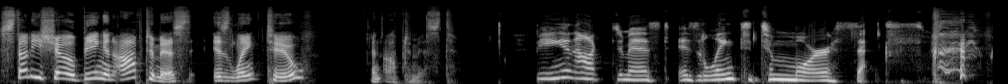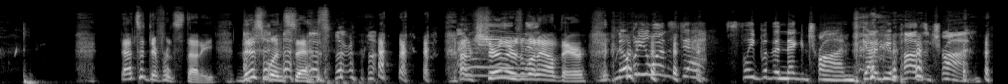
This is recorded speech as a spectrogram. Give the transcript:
Studies show being an optimist is linked to an optimist. Being an optimist is linked to more sex. That's a different study. This one says, I'm sure there's one out there. Nobody wants to sleep with a negatron. Got to be a positron.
